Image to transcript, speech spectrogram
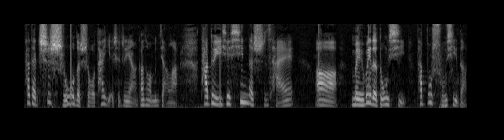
他在吃食物的时候，他也是这样。刚才我们讲了，他对一些新的食材啊、美味的东西，他不熟悉的，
